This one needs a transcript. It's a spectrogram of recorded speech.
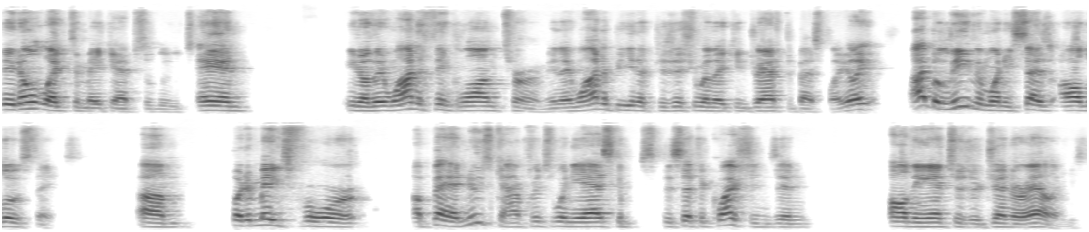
they don't like to make absolutes, and you know, they want to think long term, and they want to be in a position where they can draft the best player. Like I believe him when he says all those things. Um, but it makes for a bad news conference when you ask him specific questions and all the answers are generalities,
